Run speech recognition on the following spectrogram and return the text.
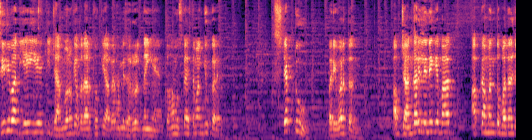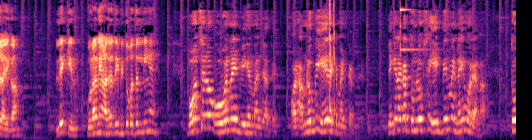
सीधी बात यही है कि जानवरों के पदार्थों की अगर हमें ज़रूरत नहीं है तो हम उसका इस्तेमाल क्यों करें? स्टेप टू परिवर्तन। अब जानकारी लेने के बाद आपका मन तो बदल जाएगा लेकिन पुराने आदतें भी तो बदलनी है। बहुत से लोग ओवरनाइट वीगन बन जाते हैं और हम लोग भी यही रेकमेंड करते हैं। लेकिन अगर तुम लोग से एक दिन में नहीं हो रहा ना तो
